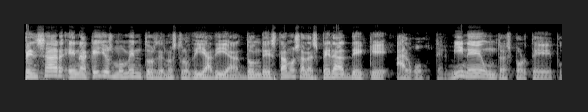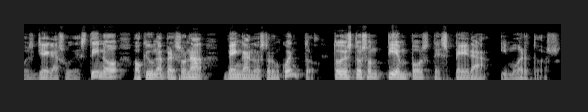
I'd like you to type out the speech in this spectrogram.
Pensar en aquellos momentos de nuestro día a día donde estamos a la espera de que algo termine, un transporte pues llegue a su destino o que una persona venga a nuestro encuentro. Todo esto son tiempos de espera y muertos.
